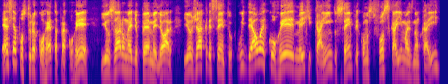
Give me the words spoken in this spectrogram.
Essa é a postura correta para correr e usar o médio pé melhor? E eu já acrescento, o ideal é correr meio que caindo sempre, como se fosse cair, mas não cair?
